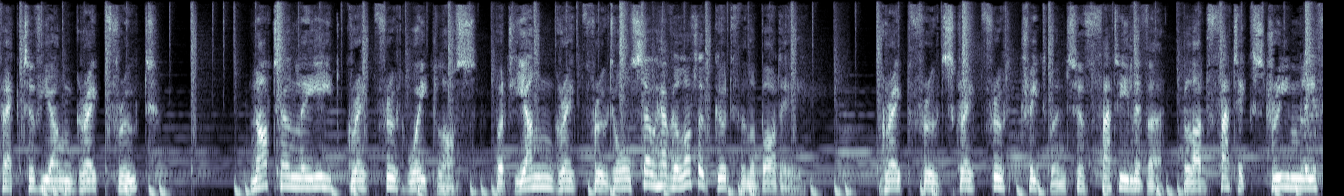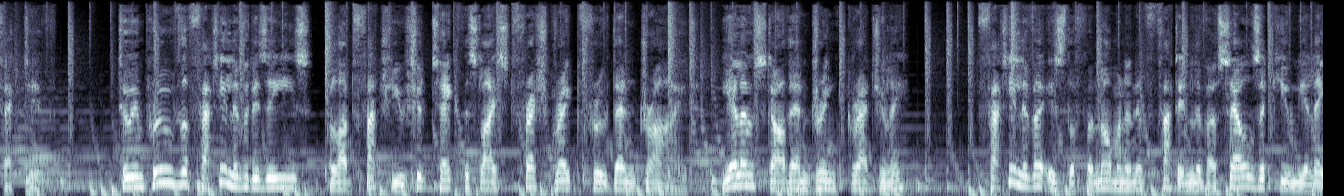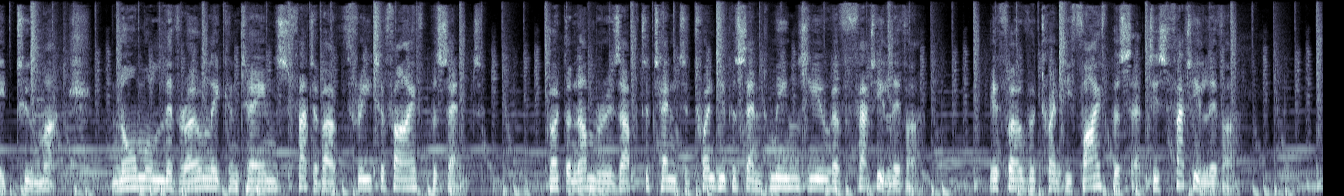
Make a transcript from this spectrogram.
effect of young grapefruit? Not only eat grapefruit weight loss, but young grapefruit also have a lot of good for the body. Grapefruit's grapefruit treatment of fatty liver, blood fat extremely effective. To improve the fatty liver disease, blood fat you should take the sliced fresh grapefruit then dried, yellow star then drink gradually. Fatty liver is the phenomenon of fat in liver cells accumulate too much, normal liver only contains fat about 3 to 5%. But the number is up to 10 to 20% means you have fatty liver. If over 25% is fatty liver,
